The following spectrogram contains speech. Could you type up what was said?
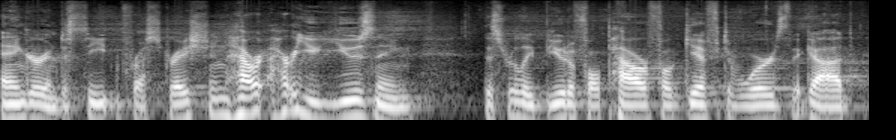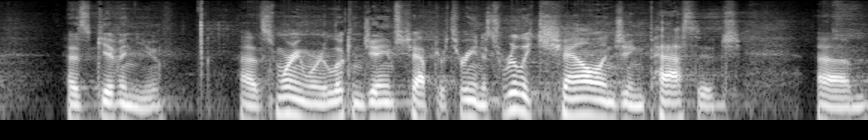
anger and deceit and frustration? How, how are you using this really beautiful, powerful gift of words that God has given you? Uh, this morning we're looking James chapter 3, and it's a really challenging passage. Um,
